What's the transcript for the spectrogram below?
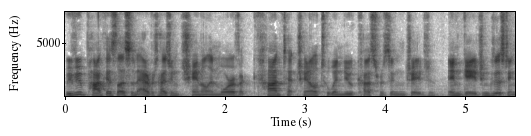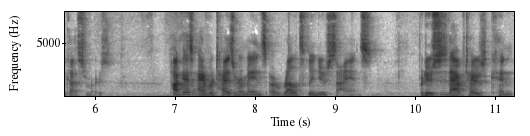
we view podcasts less as an advertising channel and more of a content channel to win new customers and engage, engage existing customers. Podcast advertising remains a relatively new science. Producers and advertisers can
